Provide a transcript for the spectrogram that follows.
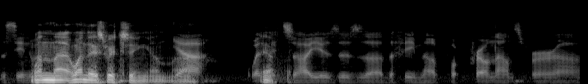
the scene when uh, when they're switching and uh, yeah, when yeah. Mitsuha uses uh, the female pronouns for uh,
